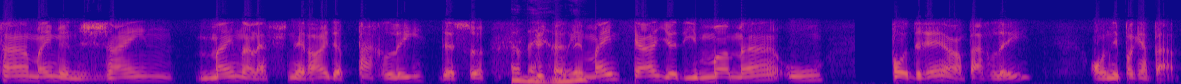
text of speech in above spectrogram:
sens même une gêne, même dans la funéraille, de parler de ça. Ah ben C'est-à-dire, même quand il y a des moments où faudrait en parler, on n'est pas capable.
